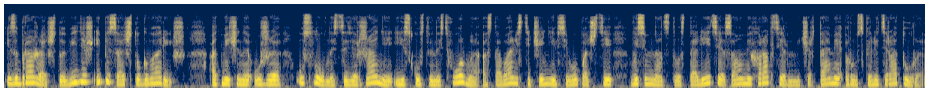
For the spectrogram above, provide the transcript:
изображать, что видишь, и писать, что говоришь. Отмеченная уже условность содержания и искусственность формы оставались в течение всего почти XVIII столетия самыми характерными чертами русской литературы.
